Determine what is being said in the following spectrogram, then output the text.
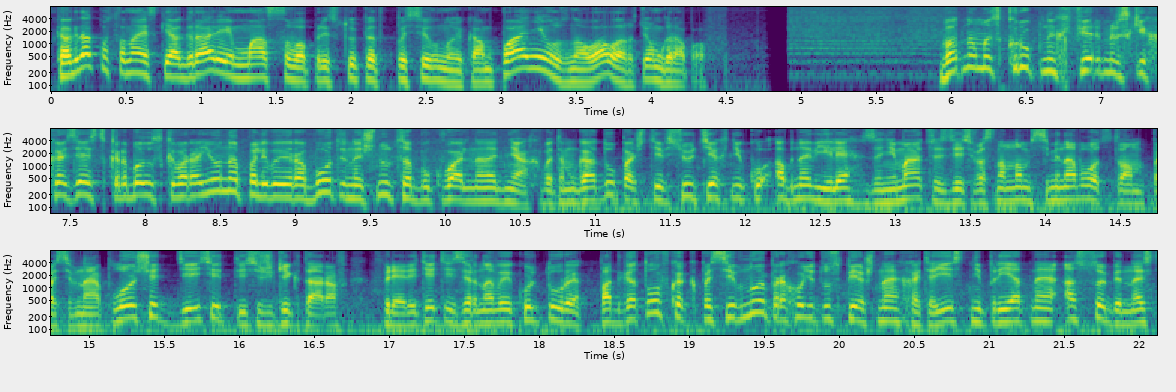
Когда кустанайские аграрии массово приступят к посевной кампании, узнавал Артем Грапов. В одном из крупных фермерских хозяйств Карабалыкского района полевые работы начнутся буквально на днях. В этом году почти всю технику обновили. Занимаются здесь в основном семеноводством. Посевная площадь 10 тысяч гектаров. В приоритете зерновые культуры. Подготовка к посевной проходит успешно, хотя есть неприятная особенность.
